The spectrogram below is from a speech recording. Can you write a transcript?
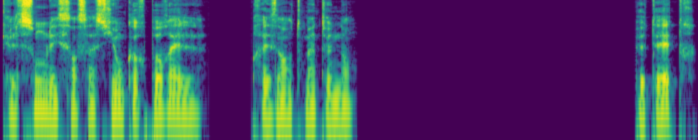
Quelles sont les sensations corporelles présentes maintenant? Peut-être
